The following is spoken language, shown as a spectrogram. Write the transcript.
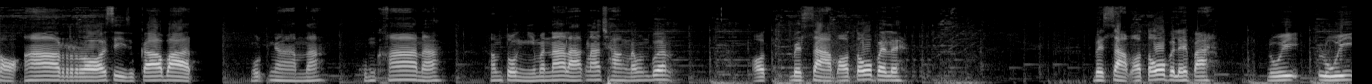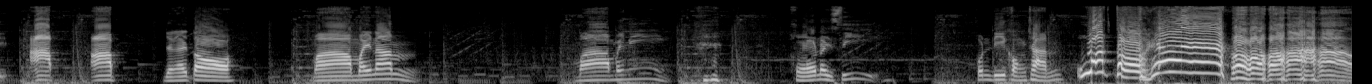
สองห้าร้อยสี่สิบเก้าบาท งดงามนะ คุ้มค่านะทำตัวอย่างนี้มันน่ารักน่าชังนะเพื่อนๆเอาเบ็ดสามออโต้ไปเลย เบ็ดสามออโต้ไปเลยไปลุยลุยอัพอัพยังไงต่อ มาไม่นั่น มาไม่นี่ ขอหน่อยสิ คนดีของฉัน What the hell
